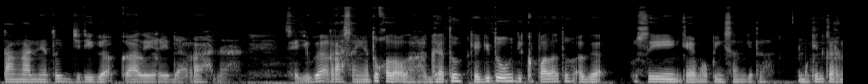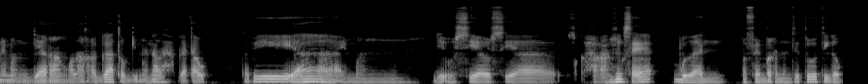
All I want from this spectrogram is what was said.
tangannya tuh jadi gak kealiri darah. Nah saya juga rasanya tuh kalau olahraga tuh kayak gitu di kepala tuh agak pusing kayak mau pingsan gitu. Mungkin karena emang jarang olahraga atau gimana lah gak tahu. Tapi ya emang di usia-usia sekarang saya bulan November nanti tuh 30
